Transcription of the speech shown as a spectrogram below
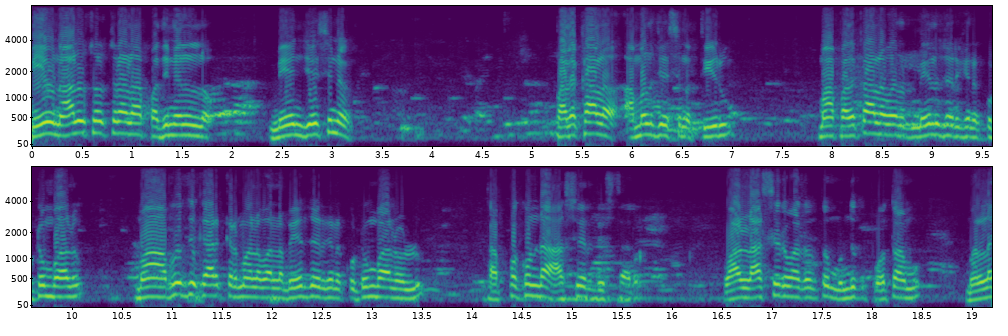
మేము నాలుగు సంవత్సరాల పది నెలల్లో మేము చేసిన పథకాల అమలు చేసిన తీరు మా పథకాల వల్ల మేలు జరిగిన కుటుంబాలు మా అభివృద్ధి కార్యక్రమాల వల్ల మేలు జరిగిన కుటుంబాల వాళ్ళు తప్పకుండా ఆశీర్వదిస్తారు. వాళ్ళ ఆశీర్వాదంతో ముందుకు పోతాము. మళ్ళీ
